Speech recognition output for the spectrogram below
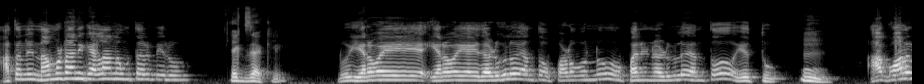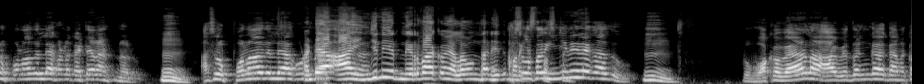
అతన్ని నమ్మడానికి ఎలా నమ్ముతారు మీరు ఎగ్జాక్ట్లీ నువ్వు ఇరవై ఇరవై ఐదు అడుగులు ఎంతో పొడవును పన్నెండు అడుగులు ఎంతో ఎత్తు హ్మ్. ఆ గోడను పునాదులు లేకుండా కట్టారంటున్నారు హ్మ్. అసలు పునాదులు అంటే లేకుండా ఆ ఇంజనీర్ నిర్వాహకం ఎలా ఉందనేది అసలు. ఇంజనీరే కాదు ఒకవేళ ఆ విధంగా గనక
